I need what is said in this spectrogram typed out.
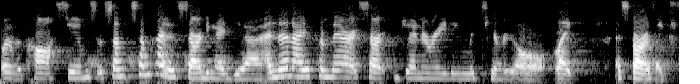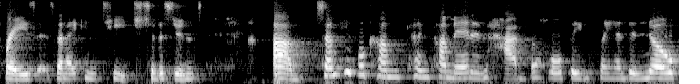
or the costumes or some some kind of starting idea and then i from there i start generating material like as far as like phrases that i can teach to the students Um, some people come can come in and have the whole thing planned and know,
